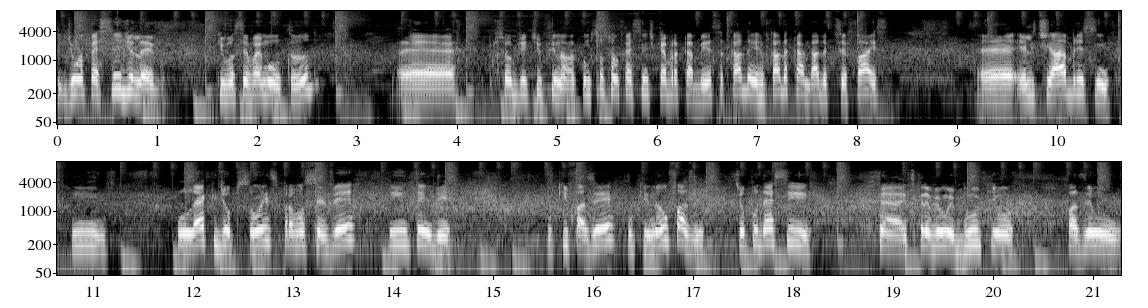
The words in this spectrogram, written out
de uma pecinha de Lego que você vai montando é, para o seu objetivo final. É como se fosse uma pecinha de quebra-cabeça. Cada erro, cada cagada que você faz, é, ele te abre assim um, um leque de opções para você ver e entender o que fazer, o que não fazer. Se eu pudesse é, escrever um e-book ou fazer um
